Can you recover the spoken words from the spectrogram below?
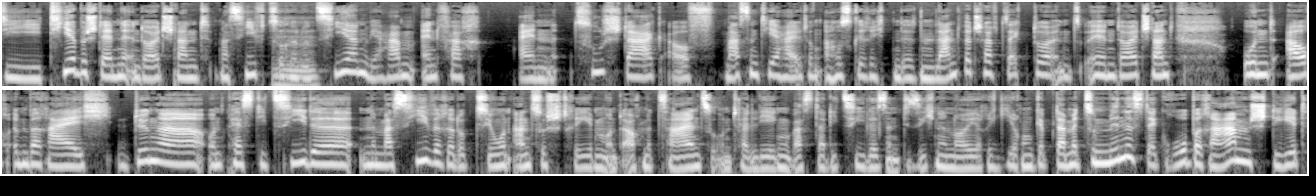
die Tierbestände in Deutschland massiv zu mhm. reduzieren. Wir haben einfach einen zu stark auf Massentierhaltung ausgerichteten Landwirtschaftssektor in, in, Deutschland und auch im Bereich Dünger und Pestizide eine massive Reduktion anzustreben und auch mit Zahlen zu unterlegen, was da die Ziele sind, die sich eine neue Regierung gibt, damit zumindest der grobe Rahmen steht,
